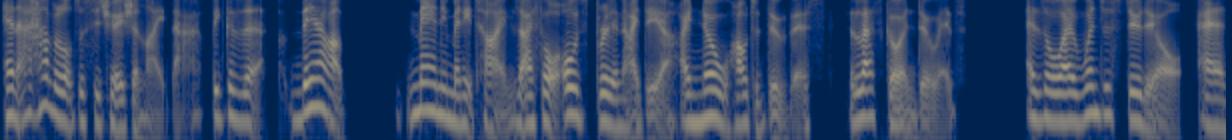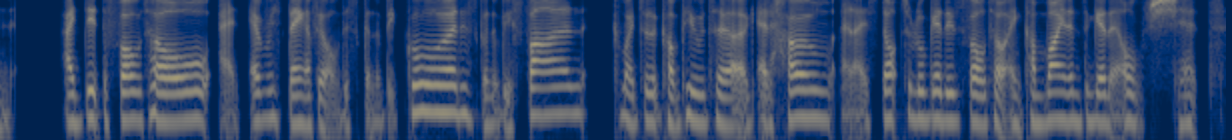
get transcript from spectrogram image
And I have a lot of situation like that because uh, there are many, many times I thought, oh, it's brilliant idea. I know how to do this let's go and do it. And so I went to studio and I did the photo and everything. I feel, oh, this is going to be good. This is going to be fun. Come back to the computer at home and I start to look at this photo and combine them together. Oh, shit.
